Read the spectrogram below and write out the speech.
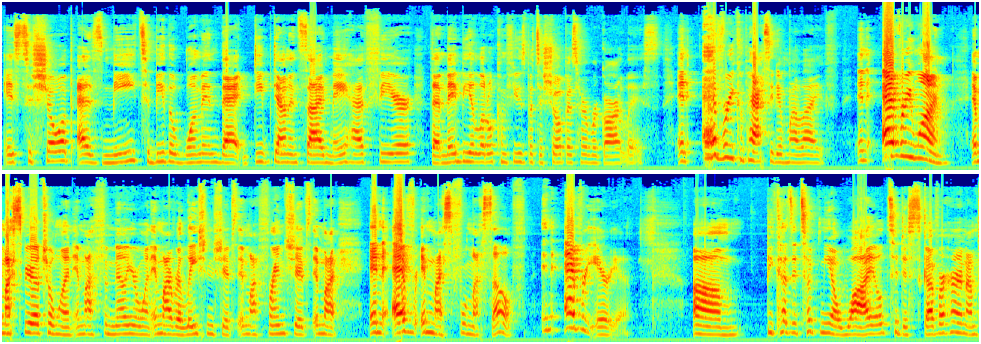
is to show up as me, to be the woman that deep down inside may have fear, that may be a little confused, but to show up as her regardless. In every capacity of my life, in every one, in my spiritual one, in my familiar one, in my relationships, in my friendships, in my in every in my for myself, in every area. Um because it took me a while to discover her and I'm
